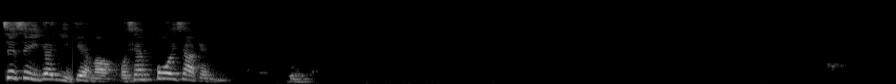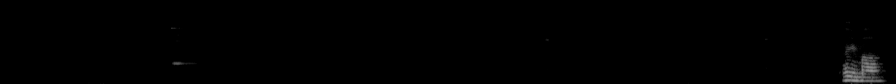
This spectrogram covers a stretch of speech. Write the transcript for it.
这是一个影片哦，我先播一下给你听。可以吗？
